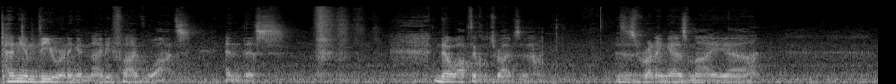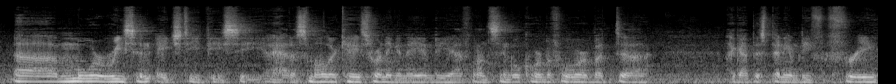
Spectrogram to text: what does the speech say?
Pentium D running at 95 watts, and this. no optical drives though. This is running as my uh, uh, more recent HTPC. I had a smaller case running an AMD Athlon single core before, but uh, I got this Pentium D for free,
